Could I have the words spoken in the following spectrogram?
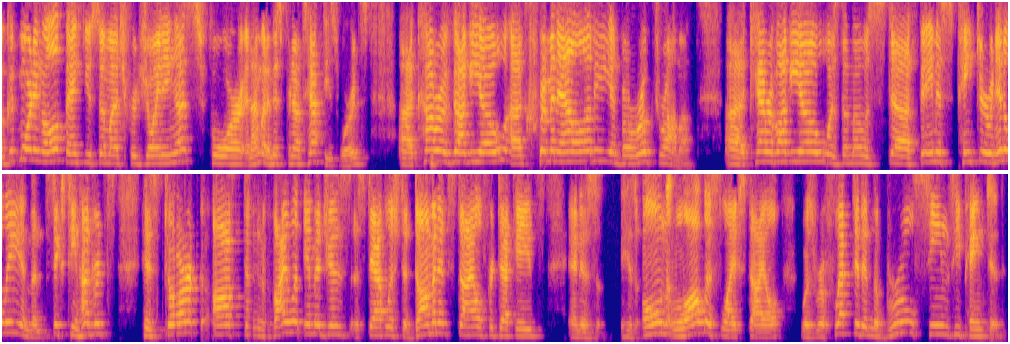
So good morning, all. Thank you so much for joining us for, and I'm going to mispronounce half these words, uh, Caravaggio, uh, Criminality and Baroque Drama. Uh, Caravaggio was the most uh, famous painter in Italy in the 1600s. His dark, often violent images established a dominant style for decades, and his, his own lawless lifestyle was reflected in the brutal scenes he painted.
